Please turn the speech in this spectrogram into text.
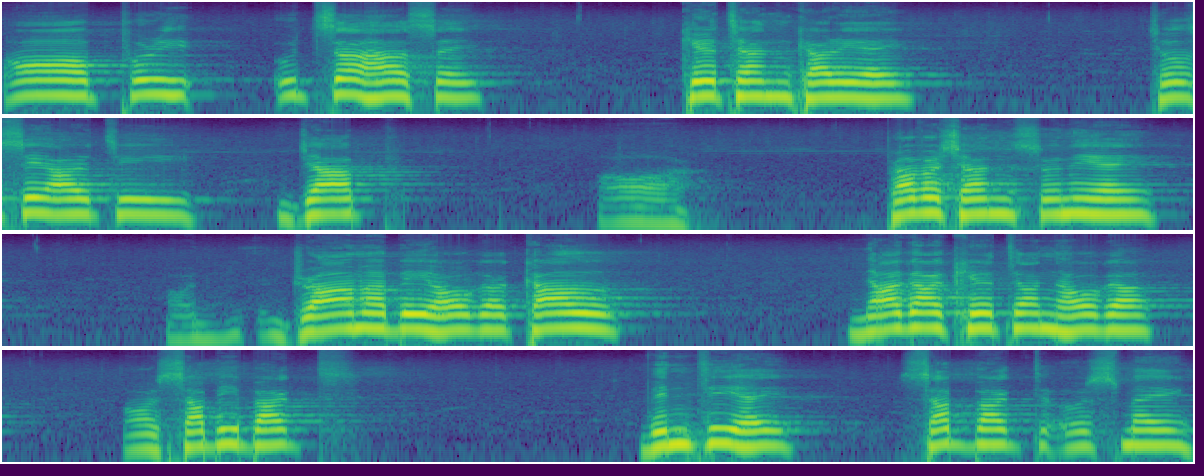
और पूरी उत्साह से कीर्तन करिए तुलसी आरती जाप और प्रवचन सुनिए और ड्रामा भी होगा कल नागा कीर्तन होगा और सभी भक्त विनती है सब भक्त उसमें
